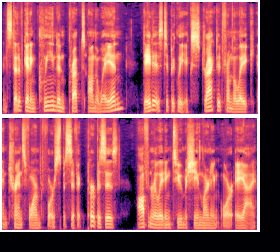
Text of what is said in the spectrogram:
Instead of getting cleaned and prepped on the way in, data is typically extracted from the lake and transformed for specific purposes, often relating to machine learning or AI.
